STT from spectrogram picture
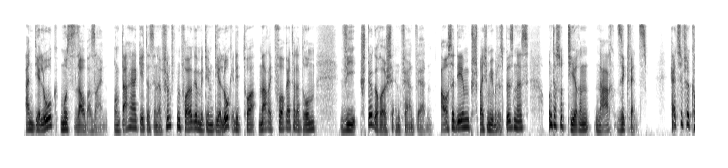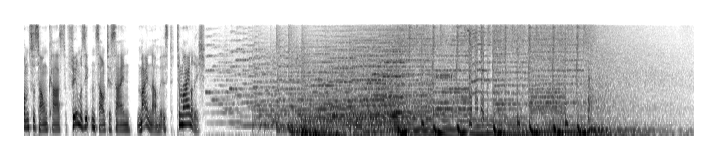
ein Dialog muss sauber sein. Und daher geht es in der fünften Folge mit dem Dialogeditor Marek Vorräter darum, wie Störgeräusche entfernt werden. Außerdem sprechen wir über das Business und das Sortieren nach Sequenz. Herzlich willkommen zu Soundcast Filmmusik und Sounddesign. Mein Name ist Tim Heinrich.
